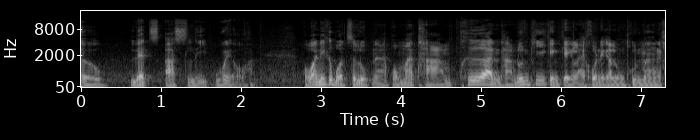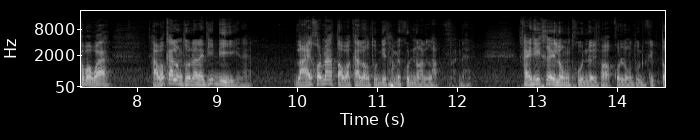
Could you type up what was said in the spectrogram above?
though lets us sleep well ครับผมว่านี่คือบทสรุปนะ ผมมาถามเพื่อนถามรุ่นพี่เก่งๆ หลายคนในการลงทุนมาเขาบอกว่าถามว่าการลงทุนอะไรที่ดีนะหลายคนมากตอบว่าการลงทุนที่ทำให้คุณนอนหลับนะใครที่เคยลงทุนโดยเฉพาะคนลงทุนคริปโต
